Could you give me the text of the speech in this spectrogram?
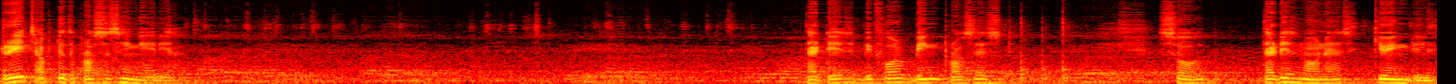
reach up to the processing area. That is before being processed. So that is known as queuing delay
